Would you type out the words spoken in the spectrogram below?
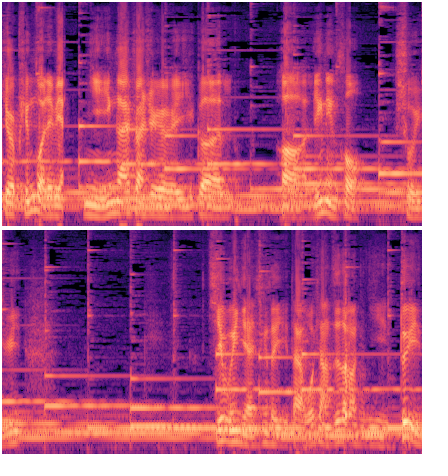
就是苹果这边，你应该算是一个呃零零后，属于极为年轻的一代。我想知道你对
